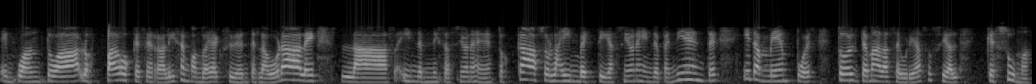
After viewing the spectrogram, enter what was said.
en cuanto a los pagos que se realizan cuando hay accidentes laborales, las indemnizaciones en estos casos, las investigaciones independientes y también pues todo el tema de la seguridad social que suma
